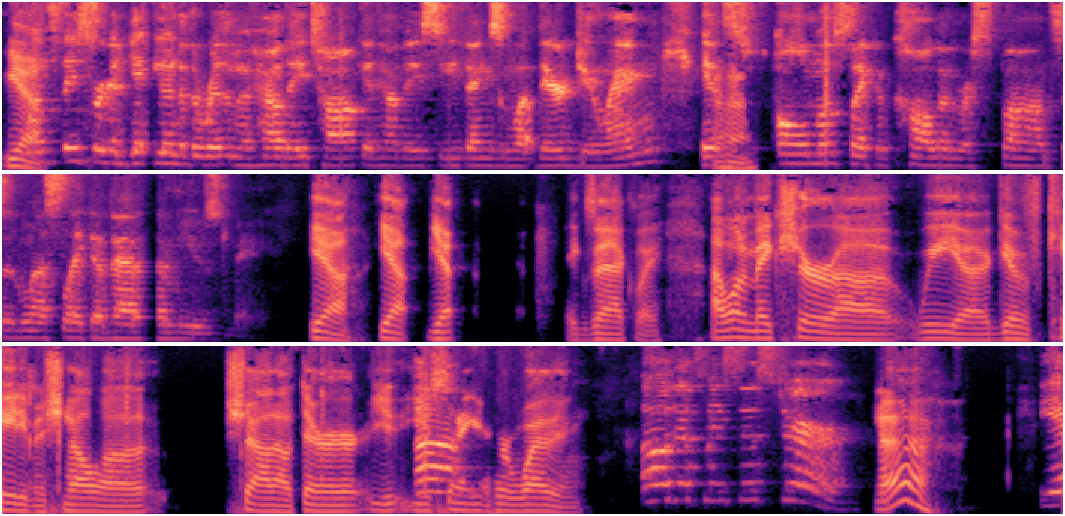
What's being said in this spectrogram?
Yeah, Once they sort of get you into the rhythm of how they talk and how they see things and what they're doing, it's Uh-huh. almost like a call and response, and less like a that amused me. yeah, yeah, yep. Exactly. I want to make sure uh, we uh, give Katie Michelle a shout out there. You, you Ah. sang at her wedding. Oh, that's my sister. Yeah. Yeah,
